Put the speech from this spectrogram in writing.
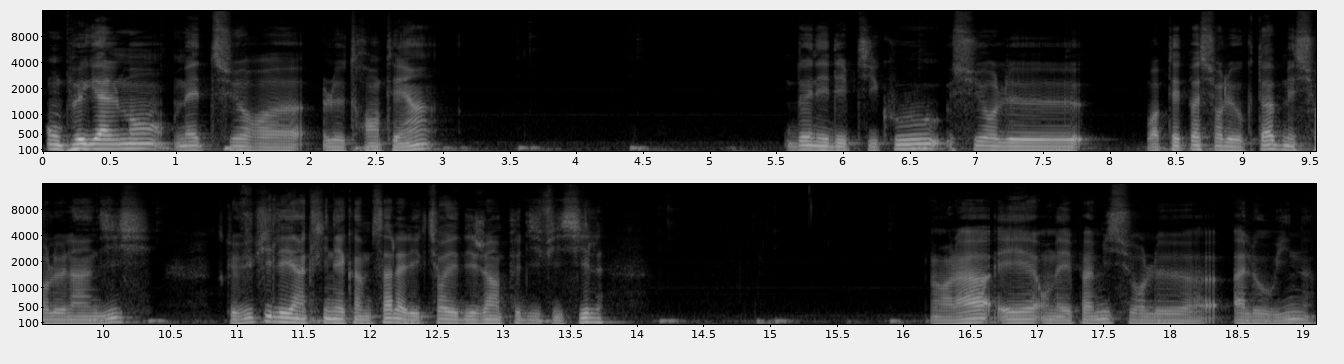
On peut également mettre sur euh, le 31 donner des petits coups sur le Bon, peut-être pas sur le octobre, mais sur le lundi. Parce que vu qu'il est incliné comme ça, la lecture est déjà un peu difficile. Voilà, et on n'avait pas mis sur le euh, Halloween.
